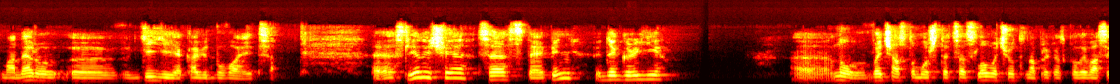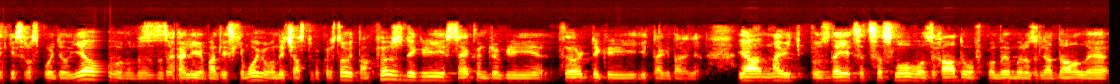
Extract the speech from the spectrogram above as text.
манеру е, дії, яка відбувається. Е, Слідуюче це степінь degree. Е, Ну, ви часто можете це слово чути, наприклад, коли у вас якийсь розподіл є, взагалі в англійській мові вони часто використовують там first degree, second degree, third degree і так далі. Я навіть, здається, це слово згадував, коли ми розглядали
